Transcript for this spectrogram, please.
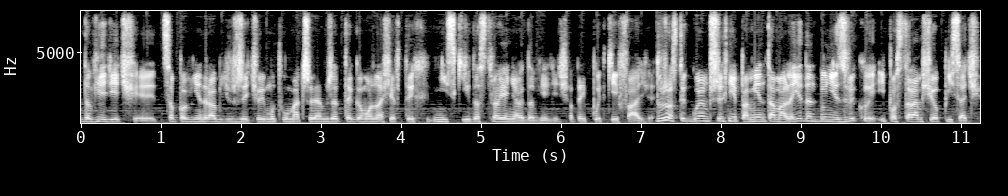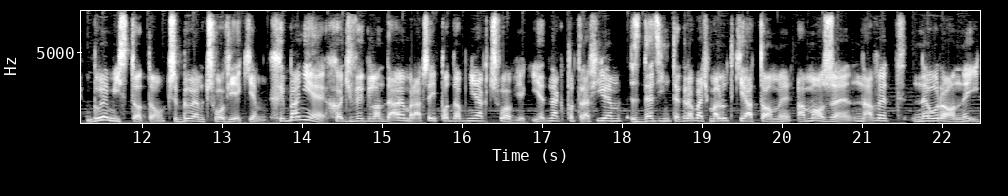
dowiedzieć, y, co powinien robić w życiu i mu tłumaczyłem, że tego można się w tych niskich dostrojeniach dowiedzieć, o tej płytkiej fazie. Dużo z tych głębszych nie pamiętam, ale jeden był niezwykły i postaram się opisać. Byłem istotą, czy byłem człowiekiem? Chyba nie, choć wyglądałem raczej podobnie jak człowiek. Jednak potrafiłem zdezintegrować malutkie atomy, a może nawet neurony i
